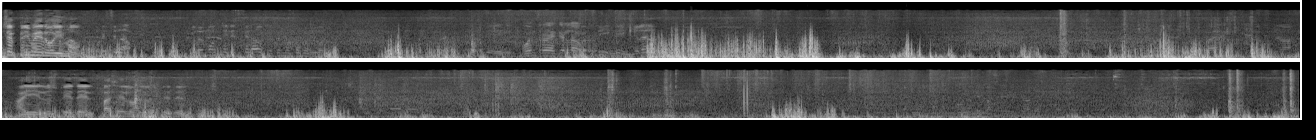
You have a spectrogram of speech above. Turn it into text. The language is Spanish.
usted primero, hijo. Por este lado. Yo me monto en este lado, usted se monta por el otro. ¿Puedo entrar de aquel lado? Sí, sí, yo le hago. Ahí en los pies de él, páselo a los pies de él.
